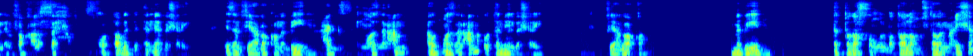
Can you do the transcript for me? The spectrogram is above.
الإنفاق على الصحة مرتبط بالتنمية البشرية. إذا في علاقة ما بين عجز الموازنة العامة أو الموازنة العامة والتنمية البشرية. في علاقة ما بين التضخم والبطالة ومستوى المعيشة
